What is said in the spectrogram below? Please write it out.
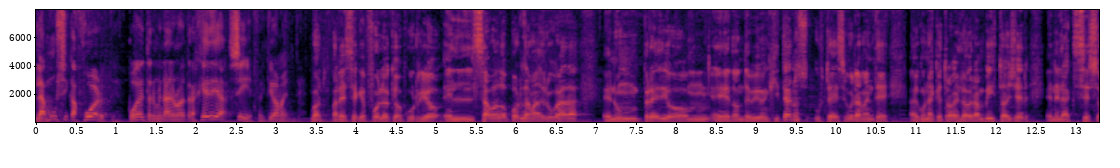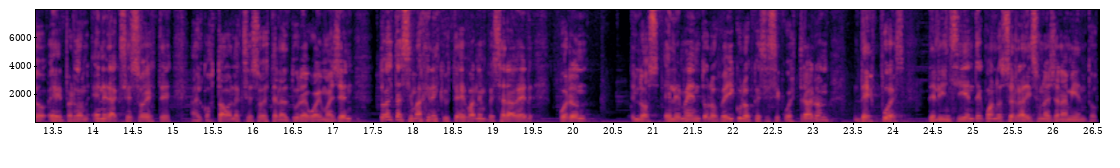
¿La música fuerte puede terminar en una tragedia? Sí, efectivamente. Bueno, parece que fue lo que ocurrió el sábado por la madrugada en un predio mm, eh, donde viven gitanos. Ustedes seguramente alguna que otra vez lo habrán visto ayer en el acceso, eh, perdón, en el acceso este, al costado del acceso este, a la altura de Guaymallén. Todas estas imágenes que ustedes van a empezar a ver fueron los elementos, los vehículos que se secuestraron después del incidente cuando se realiza un allanamiento.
